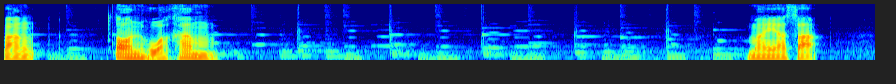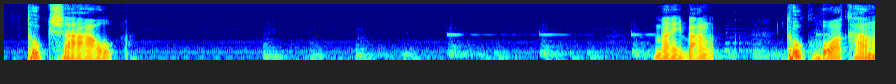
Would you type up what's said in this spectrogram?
บาง ตอนหัวค่ำ มายาสะ ทุกเช้า ไมบัง ทุกหัวค่ำ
